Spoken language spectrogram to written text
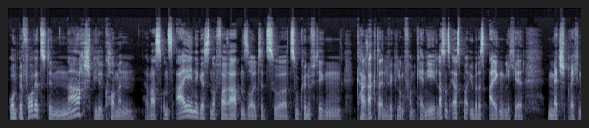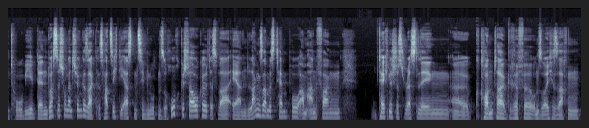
Und bevor wir zu dem Nachspiel kommen, was uns einiges noch verraten sollte zur zukünftigen Charakterentwicklung von Kenny, lass uns erstmal über das eigentliche Match sprechen, Tobi. Denn du hast es schon ganz schön gesagt. Es hat sich die ersten zehn Minuten so hochgeschaukelt. Es war eher ein langsames Tempo am Anfang. Technisches Wrestling, äh, Kontergriffe und solche Sachen.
